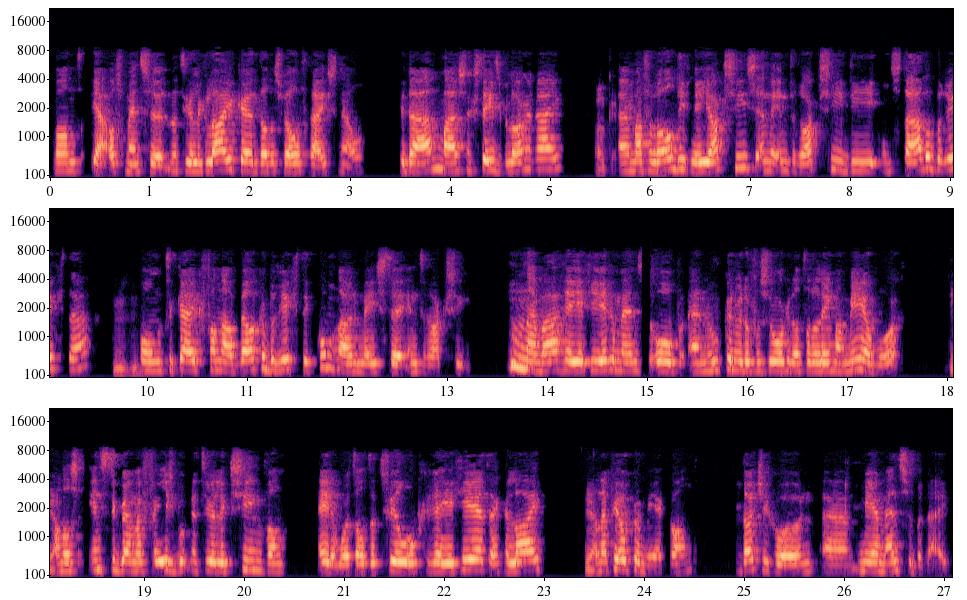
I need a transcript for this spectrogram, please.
Want ja, als mensen natuurlijk liken, dat is wel vrij snel gedaan. Maar is nog steeds belangrijk. Okay. Uh, maar vooral die reacties en de interactie die ontstaat op berichten. Mm -hmm. Om te kijken van nou, welke berichten komt nou de meeste interactie. En waar reageren mensen op en hoe kunnen we ervoor zorgen dat er alleen maar meer wordt. Ja. Want als Instagram en Facebook natuurlijk zien van hé, hey, er wordt altijd veel op gereageerd en geliked, ja. dan heb je ook weer meer kans dat je gewoon uh, meer mensen bereikt.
